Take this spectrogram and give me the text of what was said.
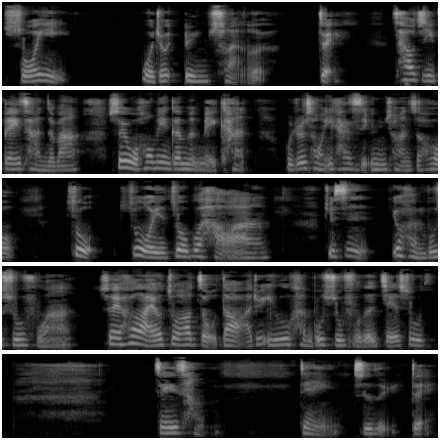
所以我就晕船了，对，超级悲惨的吧？所以我后面根本没看，我就从一开始晕船之后，坐坐也坐不好啊，就是。又很不舒服啊，所以后来又坐到走道啊，就一路很不舒服的结束这一场电影之旅。对，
